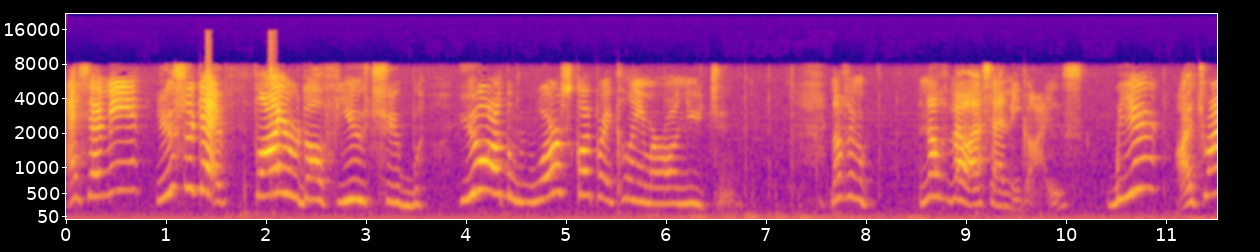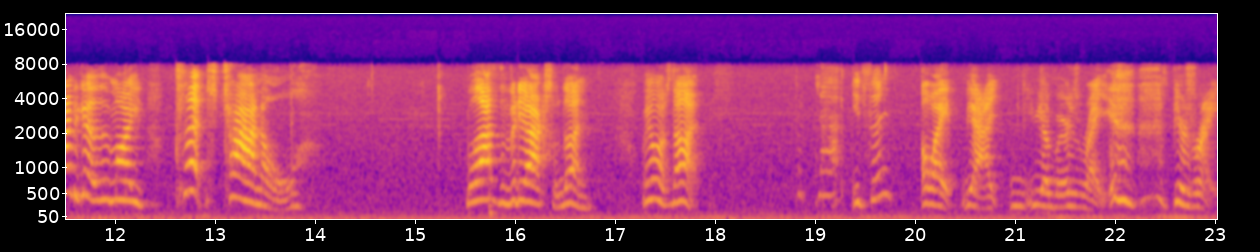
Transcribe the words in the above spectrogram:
SME, you should get fired off YouTube. You are the worst copyright claimer on YouTube. Nothing enough about SME, guys. We're I trying to get my clips channel. Well, that's the video actually done. We almost done. But not Ethan. Oh wait, yeah, yeah, Bear's right. Bear's right.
